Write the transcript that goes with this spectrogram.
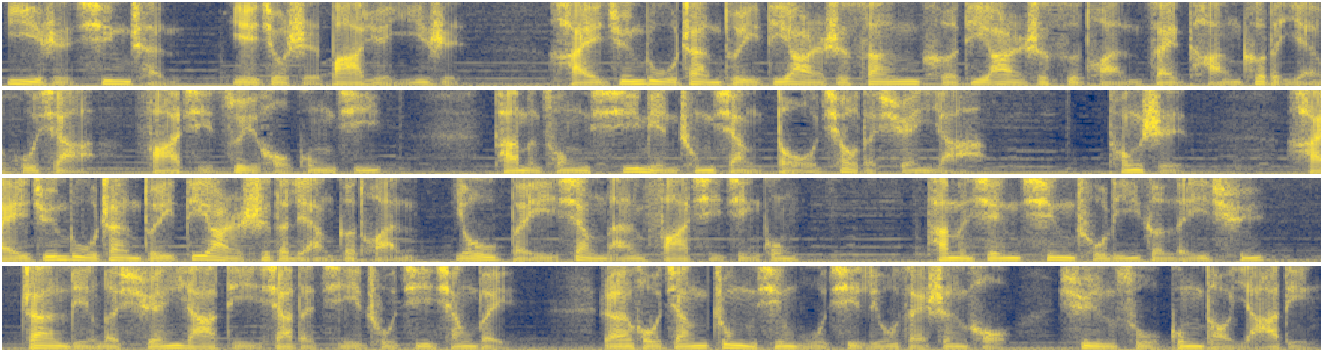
翌日清晨，也就是八月一日，海军陆战队第二十三和第二十四团在坦克的掩护下。发起最后攻击，他们从西面冲向陡峭的悬崖。同时，海军陆战队第二师的两个团由北向南发起进攻。他们先清除了一个雷区，占领了悬崖底下的几处机枪位，然后将重型武器留在身后，迅速攻到崖顶。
